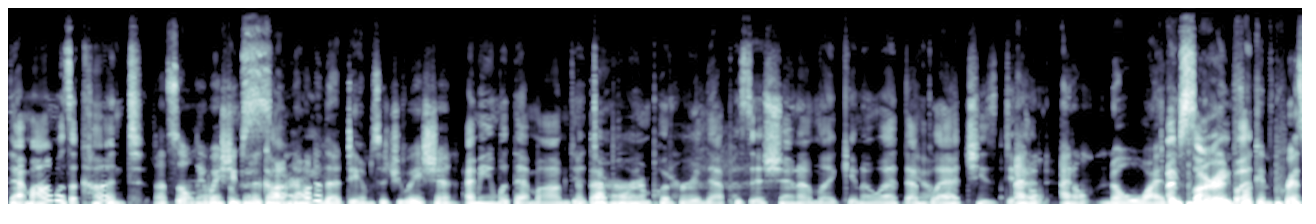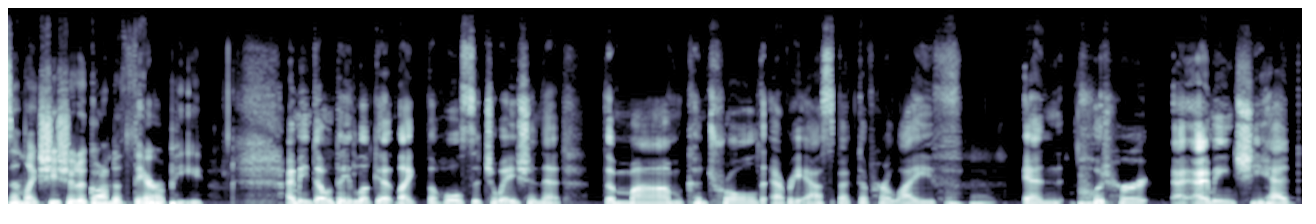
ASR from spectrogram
That mom was a cunt. That's the only way she could have gotten out of that damn situation. I mean, what that mom did to her point- and put her in that position, I'm like, you know what? I'm Yeah. glad she's dead. I don't. I don't know why they I'm put her in fucking prison. Like she should have gone to therapy. I mean, don't they look at like the whole situation that the mom controlled every aspect of her life Mm-hmm. and put her. I mean, she had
